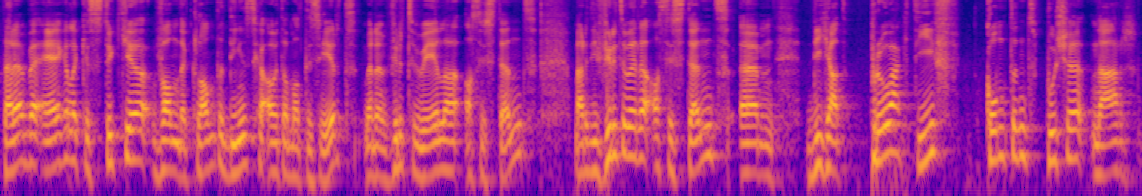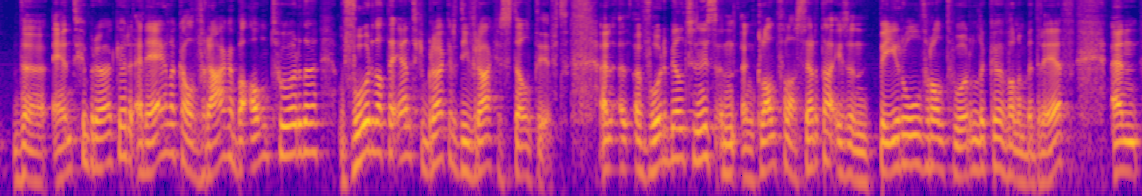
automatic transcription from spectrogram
Daar hebben we eigenlijk een stukje van de klantendienst geautomatiseerd met een virtuele assistent. Maar die virtuele assistent um, die gaat proactief content pushen naar de eindgebruiker en eigenlijk al vragen beantwoorden voordat de eindgebruiker die vraag gesteld heeft. En een, voorbeeldje is, een, een, klant van Acerta is een payroll-verantwoordelijke van een bedrijf en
